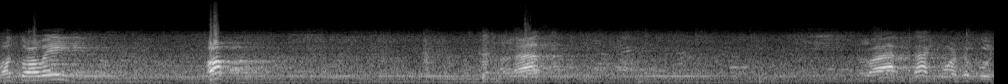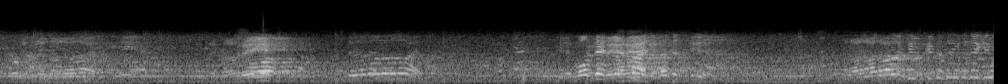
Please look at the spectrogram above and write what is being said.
Готовий? Оп! Раз. Два. Так може бути. Три. Молодець, останній, молодець, Кирил. Давай, давай, давай, Кирил, Кирил, Кирил, Кирил,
